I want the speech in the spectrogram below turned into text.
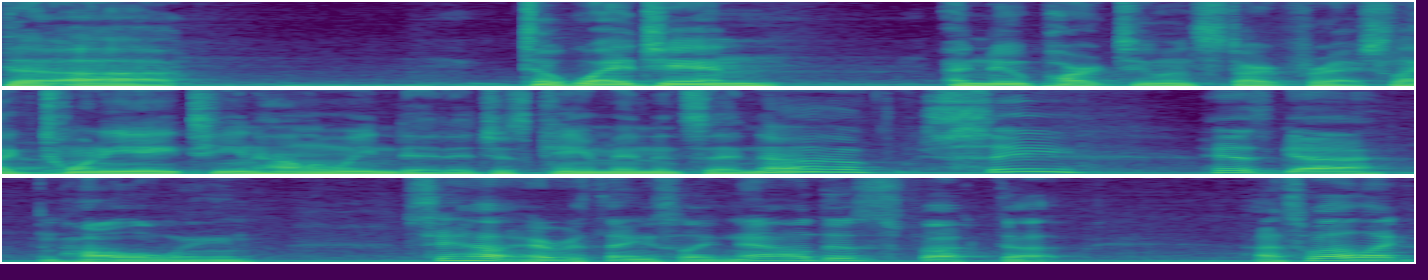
The uh, to wedge in a new part two and start fresh, like 2018 Halloween did. It just came in and said, no, See his guy in Halloween. See how everything's like now. This is fucked up. That's why I like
